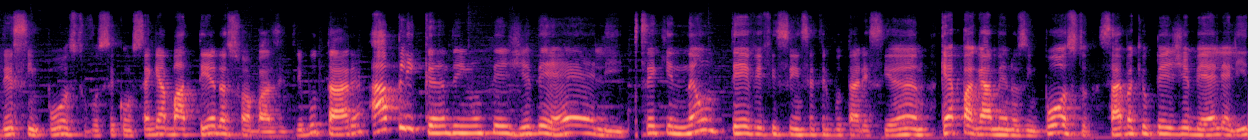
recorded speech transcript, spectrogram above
desse imposto você consegue abater da sua base tributária aplicando em um PGBL. Você que não teve eficiência tributária esse ano, quer pagar menos imposto, saiba que o PGBL ali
